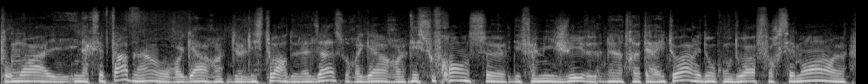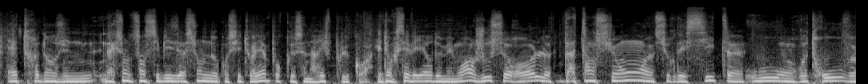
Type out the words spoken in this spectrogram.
pour moi inacceptable hein, au regard de l'histoire de l'Alsace, au regard des souffrances euh, des familles juives de notre territoire et donc on doit forcément être dans une, action de sensibilisation de nos concitoyens pour que ça n'arrive plus. Et donc ces veilleurs de mémoire jouent ce rôle d'attention sur des sites où on retrouve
